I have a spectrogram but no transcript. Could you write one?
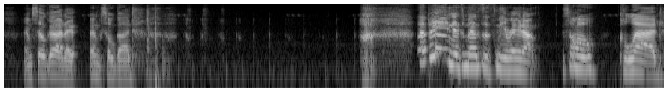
I'm so God. I, I'm so God. A pain just messes me right up. So glad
